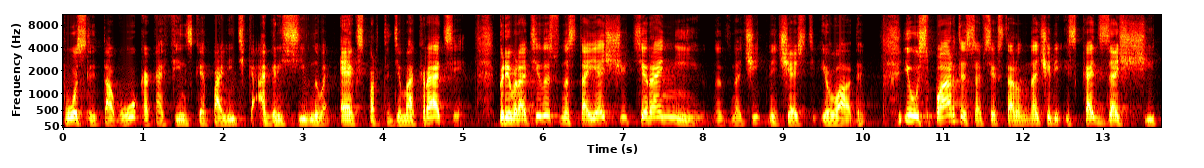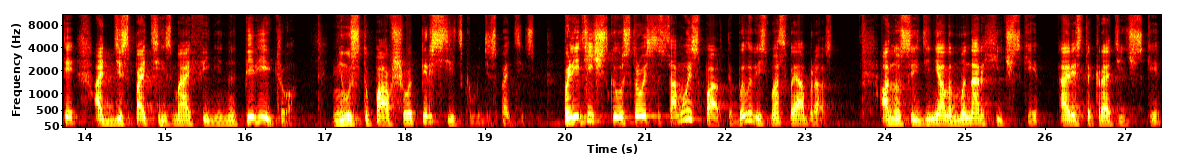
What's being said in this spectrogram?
после того, как афинская политика агрессивного экспорта демократии превратилась в настоящую тиранию над значительной части Эллады, и у Спарты со всех сторон начали искать защиты от деспотизма Афинина Перикла, не уступавшего персидскому деспотизму. Политическое устройство самой Спарты было весьма своеобразным. Оно соединяло монархические, аристократические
